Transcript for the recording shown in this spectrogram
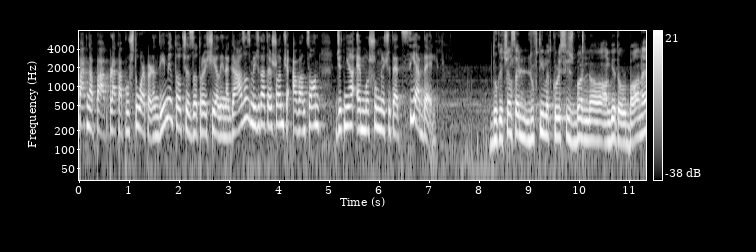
pak nga pak, pra ka pushtuar perëndimin, thotë që zotëron qiellin e Gazës, megjithatë shohim që avancon Gjithnjë e më shumë në qytet, si ia del? Duke qenë se luftimet kryesisht bëhen në ambiente urbane,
